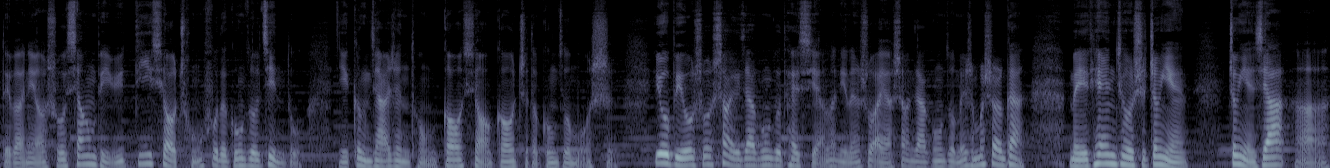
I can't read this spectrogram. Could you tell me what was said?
对吧？你要说，相比于低效重复的工作进度，你更加认同高效高质的工作模式。又比如说，上一家工作太闲了，你能说，哎呀，上家工作没什么事儿干，每天就是睁眼睁眼瞎啊，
